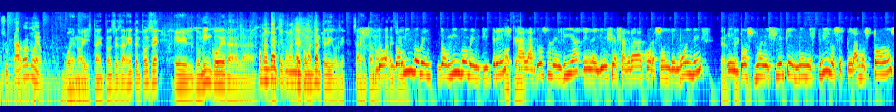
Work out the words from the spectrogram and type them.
su carro nuevo. Bueno, ahí está entonces, sargento. Entonces, el domingo era la. Comandante, comandante. El comandante, digo, sí. Sargento no Do- apareció. domingo, ve- domingo 23 Ok. a las 12 del día en la Iglesia Sagrada Corazón de Moldes, el 297 en Main Street, los esperamos todos.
